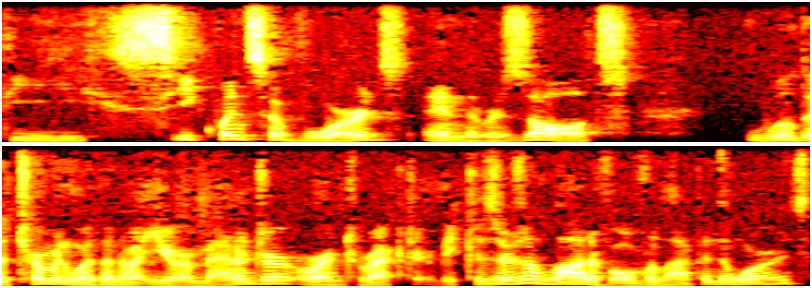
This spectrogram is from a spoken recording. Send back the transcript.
the sequence of words and the results will determine whether or not you're a manager or a director because there's a lot of overlap in the words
